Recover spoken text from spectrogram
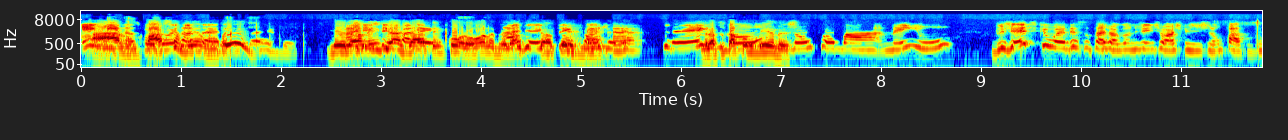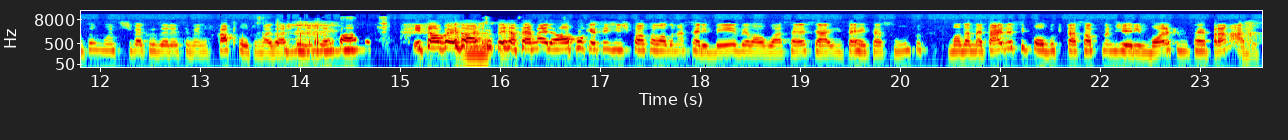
Em Ah, Minas, não foi passa 2x0 mesmo. pro CRB. Melhor nem viajar, fazer- tem corona, melhor A gente ficar tem que fazer É. três Melhor ficar por Minas. não tomar nenhum. Do jeito que o Anderson tá jogando, gente, eu acho que a gente não passa. Sinto muito se tiver Cruzeirense vendo ficar puto, mas eu acho que a gente não passa. E talvez eu acho que seja até melhor, porque se a gente foca logo na Série B, vê logo o acesso, encerra esse assunto, manda metade desse povo que tá só comendo dinheiro embora, que não serve pra nada.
